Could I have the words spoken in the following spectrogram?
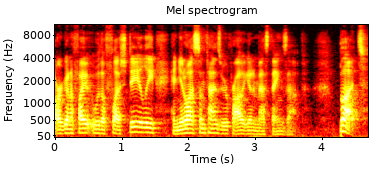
are going to fight with the flesh daily, and you know what? Sometimes we're probably going to mess things up. But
